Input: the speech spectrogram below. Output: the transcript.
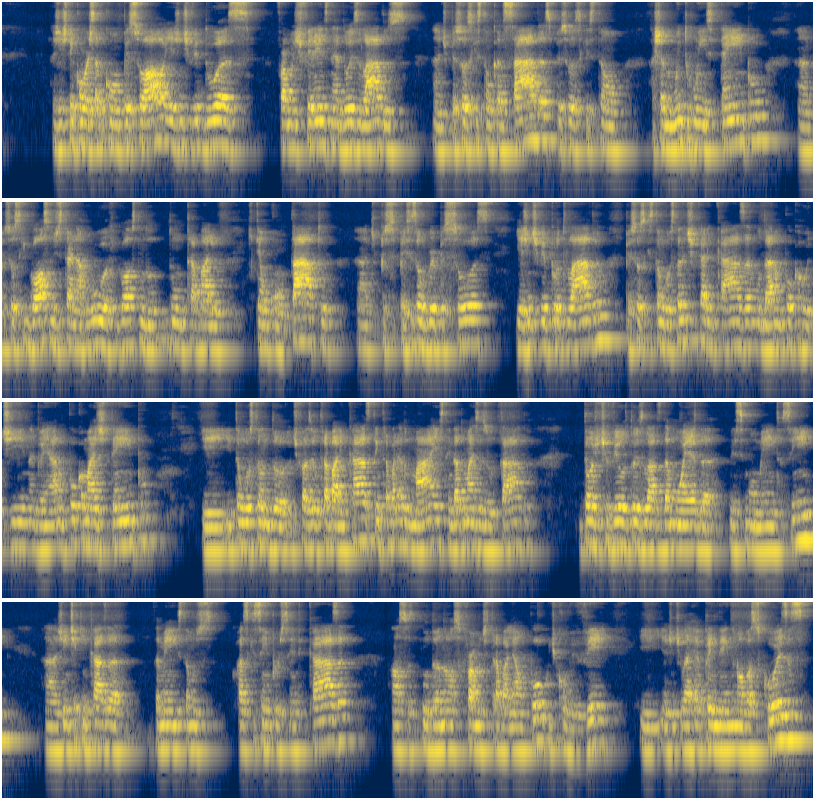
A gente tem conversado com o pessoal e a gente vê duas formas diferentes, né? Dois lados né? de pessoas que estão cansadas, pessoas que estão achando muito ruim esse tempo, uh, pessoas que gostam de estar na rua, que gostam do, de um trabalho que tem um contato, uh, que precisam ver pessoas. E a gente vê por outro lado pessoas que estão gostando de ficar em casa, mudaram um pouco a rotina, ganharam um pouco mais de tempo e estão gostando de fazer o trabalho em casa, têm trabalhado mais, têm dado mais resultado. Então a gente vê os dois lados da moeda nesse momento, assim. A gente aqui em casa também estamos quase que 100% em casa, nossa, mudando a nossa forma de trabalhar um pouco, de conviver, e a gente vai reaprendendo novas coisas,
